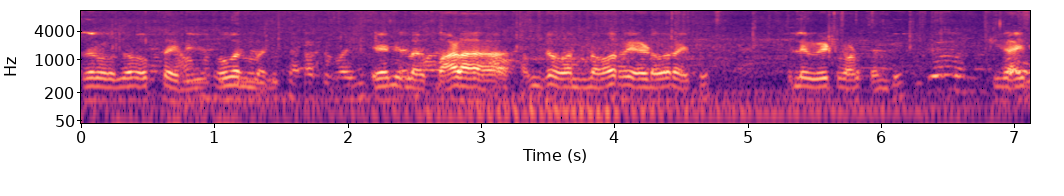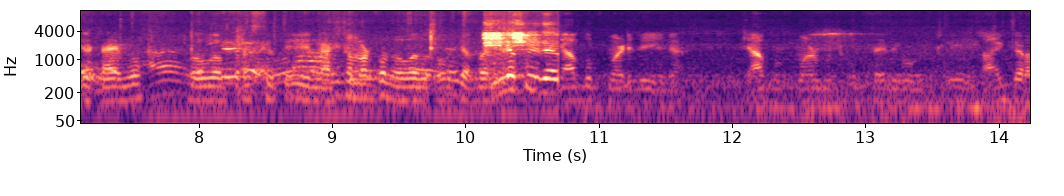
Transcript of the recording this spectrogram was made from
ಅದರೊಳಗೆ ಹೋಗ್ತಾ ಇದ್ದೀವಿ ಹೋಗೋಣ ಬನ್ನಿ ಏನಿಲ್ಲ ಭಾಳ ಅಂದರೆ ಒನ್ ಅವರ್ ಎರಡು ಅವರ್ ಆಯಿತು. ಇಲ್ಲೇ ವೇಟ್ ಮಾಡ್ಕೊಂಡು. ಈಗ ಆಯ್ತು ಟೈಮು ಹೋಗೋ ಪರಿಸ್ಥಿತಿ ನಾಷ್ಟ ಮಾಡ್ಕೊಂಡು ಹೋಗೋದು. ಓಕೆ ಬನ್ನಿ. ಕ್ಯಾಬ್ ಬುಕ್ ಮಾಡಿದ್ವಿ ಈಗ. ಕ್ಯಾಬ್ ಬುಕ್ ಮಾಡ್ಬಿಟ್ಟು ಹೋಗ್ತಾ ಇದೀವಿ ಹೋಗ್ತೀವಿ. ಆಯ್ತಾರ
